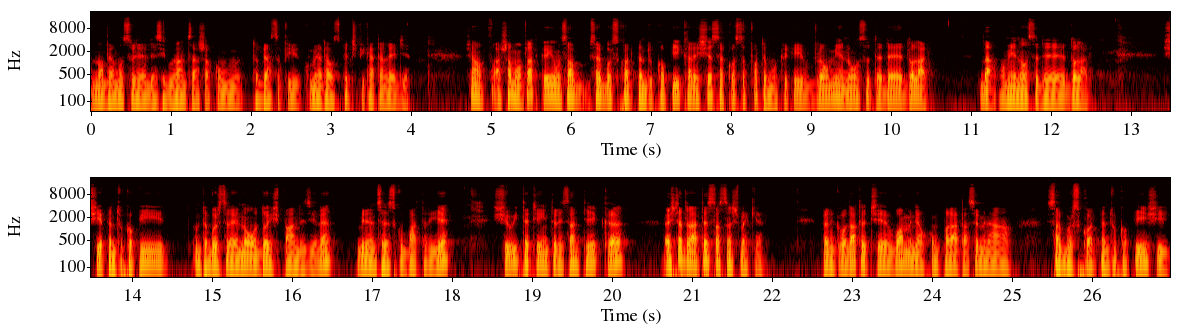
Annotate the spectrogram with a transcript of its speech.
nu avea măsurile de siguranță așa cum trebuia să fie, cum erau specificate în lege. Și așa am aflat că e un Cyber Squad pentru copii care și ăsta costă foarte mult. Cred că e vreo 1900 de dolari. Da, 1900 de dolari. Și e pentru copii între vârstele 9-12 ani de zile, bineînțeles cu baterie. Și uite ce interesant e că ăștia de la Tesla sunt șmecheri. Pentru că odată ce oamenii au cumpărat asemenea Cyber Squad pentru copii și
